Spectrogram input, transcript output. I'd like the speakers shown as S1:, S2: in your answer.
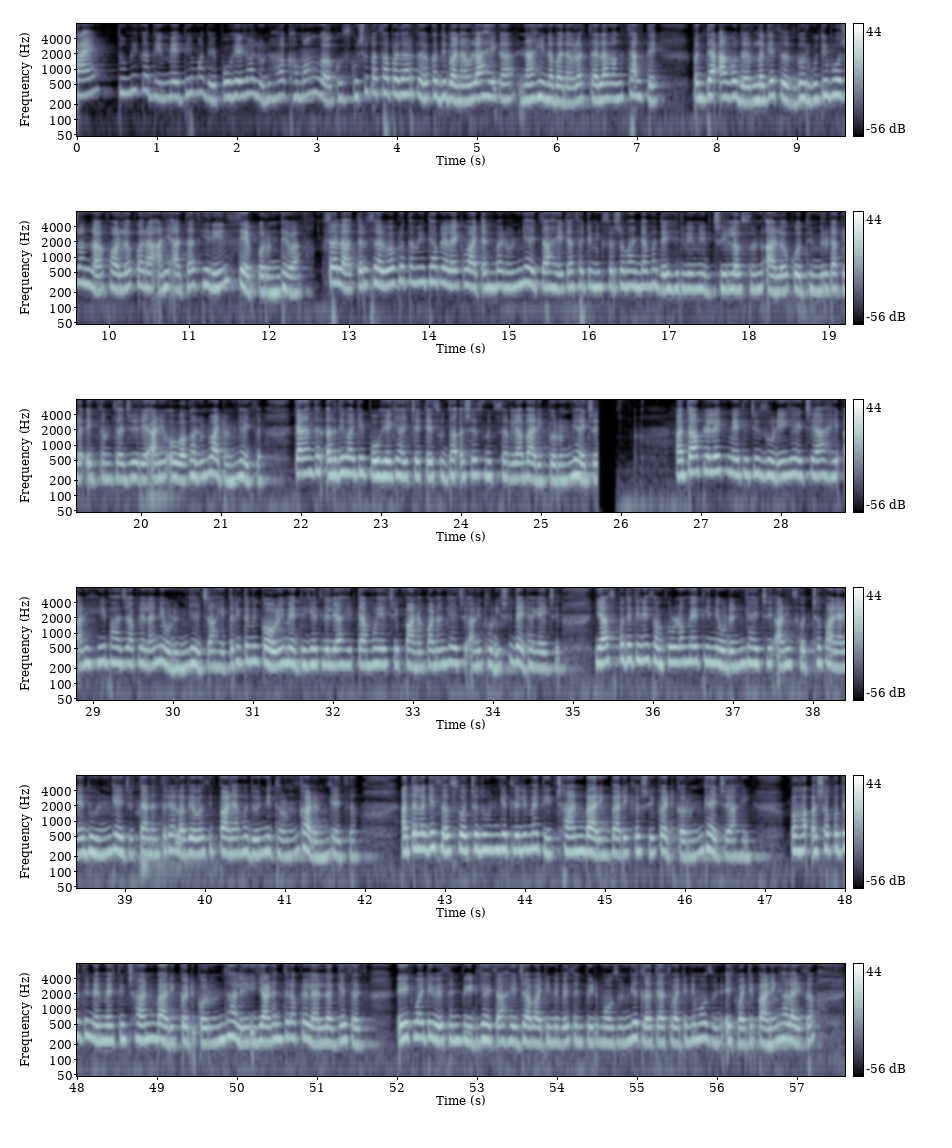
S1: काय? तुम्ही कधी मेथीमध्ये पोहे घालून हा खमंग खुसखुशीत असा पदार्थ कधी बनवला आहे का? नाही ना बनवला त्याला मग सांगते. पण त्या अगोदर लगेचच घरगुती भोजनला फॉलो करा आणि आताच ही रील सेव्ह करून ठेवा. चला तर सर्वप्रथम इथे आपल्याला एक वाटण बनवून घ्यायचं आहे. त्यासाठी मिक्सरच्या भांड्यामध्ये हिरवी मिरची लसूण आलं कोथिंबीर टाकलं एक चमचा जिरे आणि ओवा घालून वाटून घ्यायचं. त्यानंतर अर्धी वाटी पोहे घ्यायचे ते सुद्धा असेच मिक्सरला बारीक करून घ्यायचे. आता आपल्याला एक मेथीची जुडी घ्यायची आहे आणि ही भाजी आपल्याला निवडून घ्यायची आहे. तर इथे मी कवळी मेथी घेतलेली आहे. त्यामुळे याची पानं पानं घ्यायची आणि थोडीशी देठं घ्यायची. याच पद्धतीने संपूर्ण मेथी निवडून घ्यायची आणि स्वच्छ पाण्याने धुवून घ्यायची. त्यानंतर याला व्यवस्थित पाण्यामधून निथळून काढून घ्यायचं. आता लगेचच स्वच्छ धुवून घेतलेली मेथी छान बारीक बारीक अशी कट करून घ्यायची आहे. पहा अशा पद्धतीने मेथी छान बारीक कट करून झाली. यानंतर आपल्याला लगेचच एक वाटी बेसन पीठ घ्यायचं आहे. ज्या वाटीने बेसन पीठ मोजून घेतलं त्याच वाटीने मोजून एक वाटी पाणी घालायचं.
